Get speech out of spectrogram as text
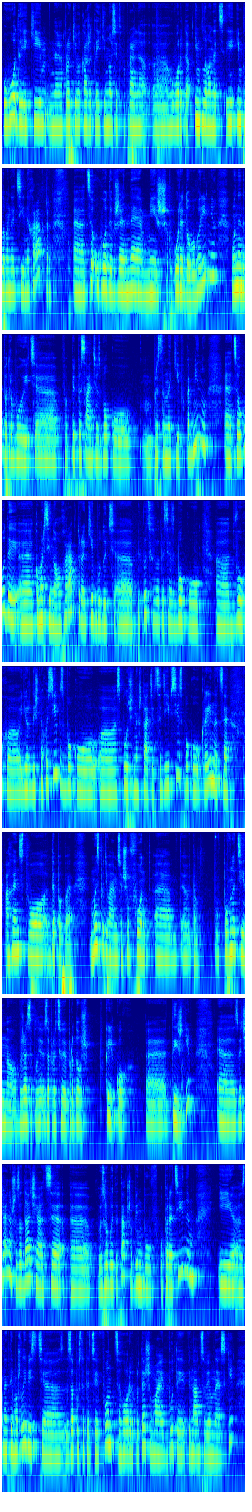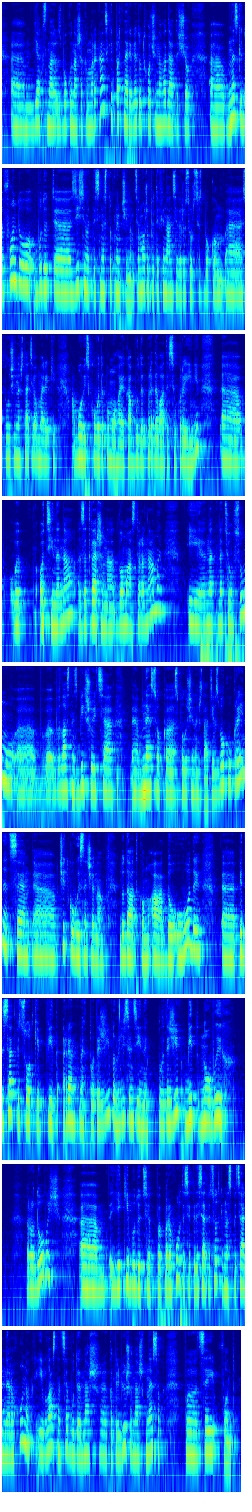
Угоди, які е, про які ви кажете, які носять ви правильно е, говорите імплементаці- імплементаційний характер, е, це угоди вже не між урядового рівня. Вони не потребують підписантів з боку представників Кабміну. Це угоди комерційного характеру, які будуть підписуватися з боку двох юридичних осіб, з боку Сполучених Штатів це DFC, з боку України це агентство ДПП. Ми сподіваємося, що фонд там повноцінно вже запрацює продовж кількох тижнів. Е, Звичайно, що задача це е, зробити так, щоб він був операційним і е, знайти можливість е, запустити цей фонд. Це говорить про те, що мають бути фінансові внески, е, як з боку наших американських партнерів. Я тут хочу нагадати, що е, внески до фонду будуть е, здійснюватись наступним чином. Це може бути фінансові ресурси з боку е, Сполучених Штатів Америки або військова допомога, яка буде передаватися Україні, е, оцінена, затверджена двома сторонами. І на, на цю суму е, власне збільшується е, внесок е, Сполучених Штатів. З боку України це чітко визначено додатком А до угоди е, 50% від рентних платежів, ліцензійних платежів від нових. Родовищ, які будуть перераховуватися 50% на спеціальний рахунок, і власне це буде наш контриб'юшн, наш внесок в цей фонд.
